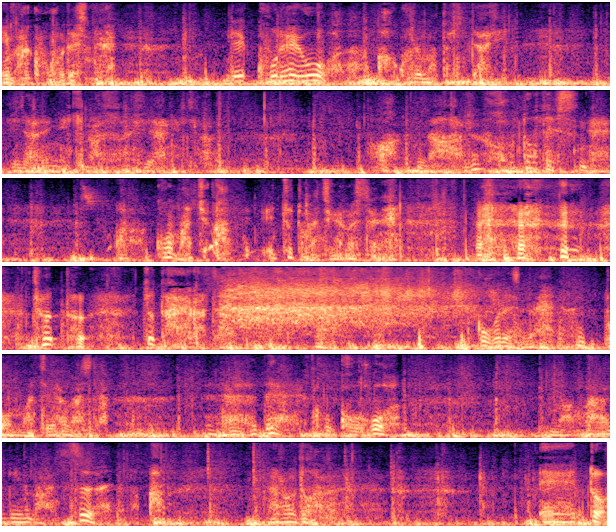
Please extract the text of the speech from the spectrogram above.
今ここですね。でこれをあこれまた左。左に行きます。左に行きます。あなるほどですね。あこう間違あちょっと間違えましたね。ちょっとちょっと早かった。ここですね。一本間違えました、でここを曲がります。あなるほど。えー、っと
